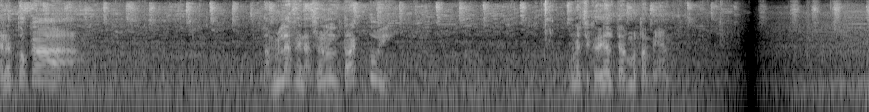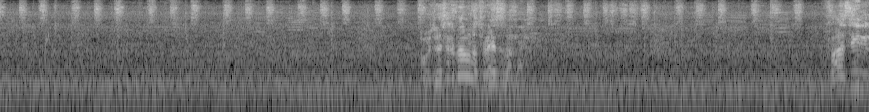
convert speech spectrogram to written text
Ya le toca también la afinación al tracto y una checadilla al termo también. Pues ya se armaron las fresas, banda. Fácil.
